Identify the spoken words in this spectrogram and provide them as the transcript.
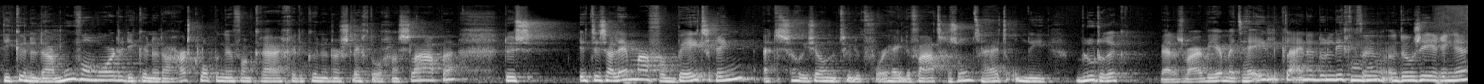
Die kunnen daar moe van worden, die kunnen daar hartkloppingen van krijgen, die kunnen er slecht door gaan slapen. Dus het is alleen maar verbetering, het is sowieso natuurlijk voor hele vaatgezondheid, om die bloeddruk, weliswaar weer met hele kleine lichte Mhm. doseringen.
